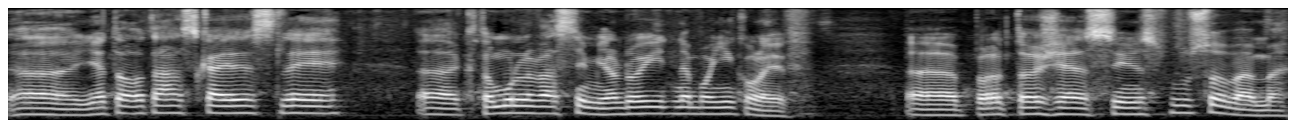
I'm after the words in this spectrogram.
Eh, je to otázka, jestli eh, k tomu vlastně měl dojít nebo nikoliv. Eh, protože svým způsobem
